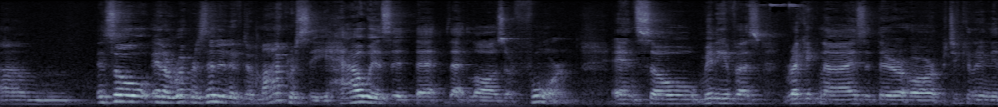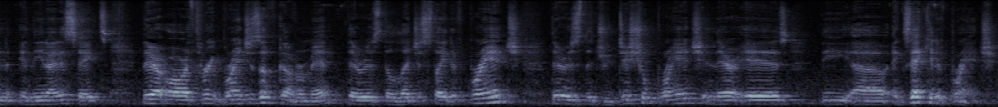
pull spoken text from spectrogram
Um, and so, in a representative democracy, how is it that, that laws are formed? And so, many of us recognize that there are, particularly in the, in the United States, there are three branches of government there is the legislative branch, there is the judicial branch, and there is the uh, executive branch.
